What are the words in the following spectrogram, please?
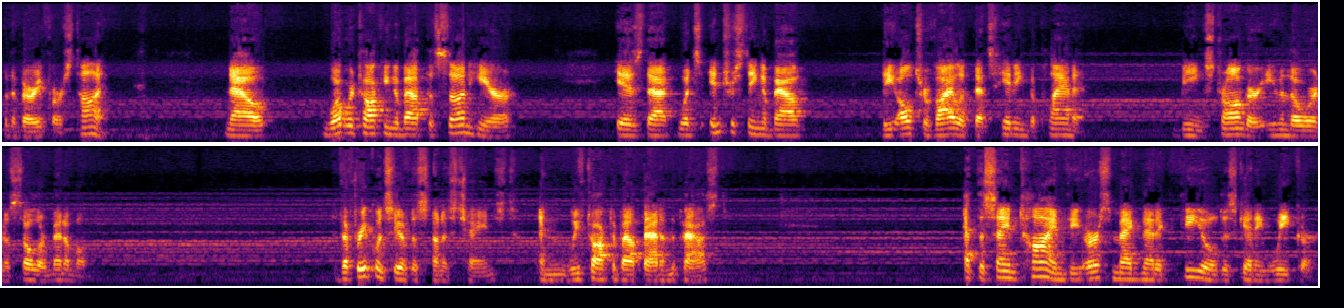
for the very first time. Now, what we're talking about the sun here is that what's interesting about the ultraviolet that's hitting the planet being stronger, even though we're in a solar minimum. The frequency of the sun has changed, and we've talked about that in the past. At the same time, the Earth's magnetic field is getting weaker.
